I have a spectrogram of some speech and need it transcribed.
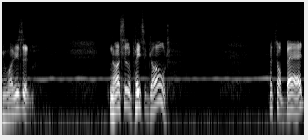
And what is it? Nice little piece of gold. That's not bad.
